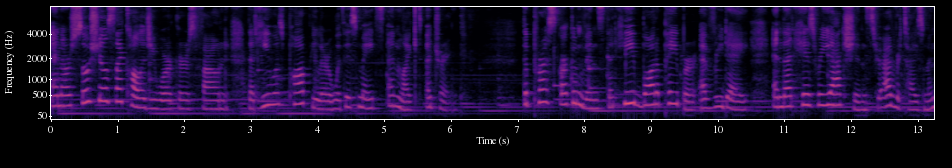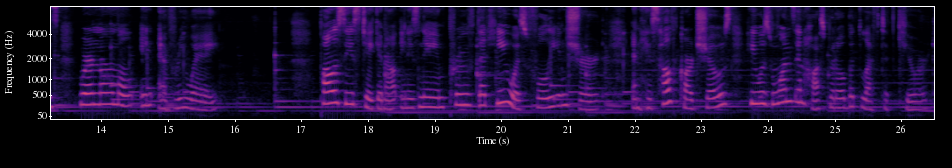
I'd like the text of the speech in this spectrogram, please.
and our social psychology workers found that he was popular with his mates and liked a drink. The press are convinced that he bought a paper every day and that his reactions to advertisements were normal in every way. Policies taken out in his name prove that he was fully insured, and his health card shows he was once in hospital but left it cured.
